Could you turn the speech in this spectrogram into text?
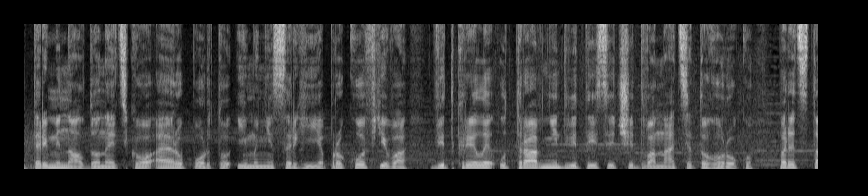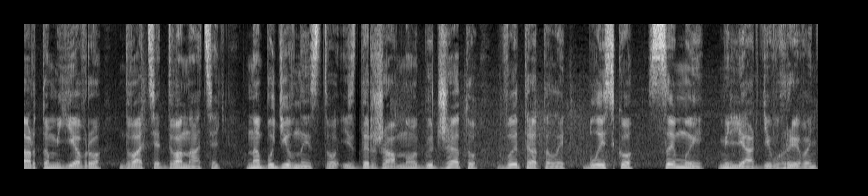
термінал Донецького аеропорту імені Сергія Прокоф'єва відкрили у травні 2012 року перед стартом Євро 2012 На будівництво із державного бюджету витратили близько 7 мільярдів гривень.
